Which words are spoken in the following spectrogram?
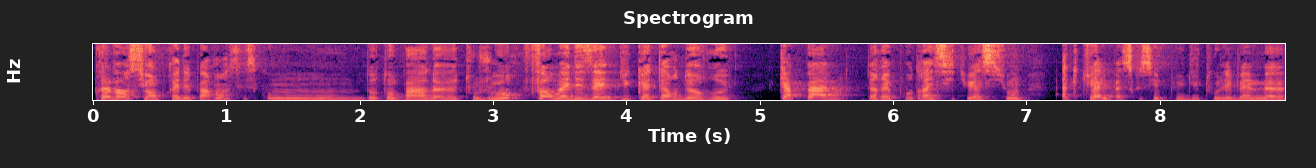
Prévention auprès des parents, c'est ce dont on parle toujours. Former des éducateurs de rue capables de répondre à une situation actuelle, parce que ce n'est plus du tout les mêmes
